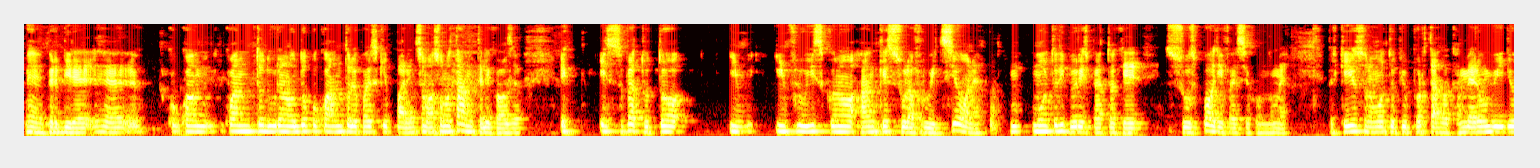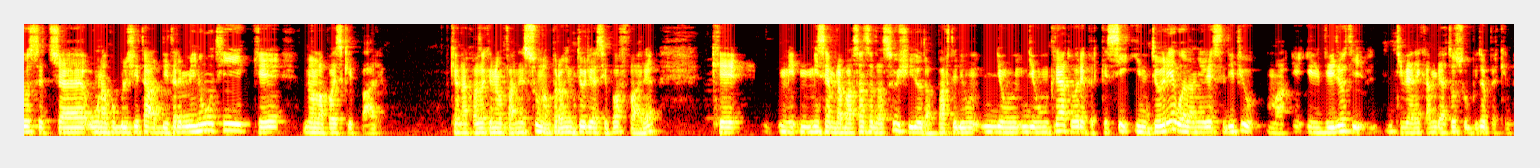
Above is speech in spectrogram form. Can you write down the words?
eh, per dire eh, qu- quanto durano, dopo quanto le puoi skippare, insomma sono tante le cose e, e soprattutto in- influiscono anche sulla fruizione, m- molto di più rispetto che su Spotify secondo me, perché io sono molto più portato a cambiare un video se c'è una pubblicità di tre minuti che non la puoi skippare, che è una cosa che non fa nessuno, però in teoria si può fare, che mi, mi, sembra abbastanza da suicidio da parte di un, di, un, di un, creatore perché sì, in teoria guadagneresti di più, ma il video ti, ti viene cambiato subito perché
